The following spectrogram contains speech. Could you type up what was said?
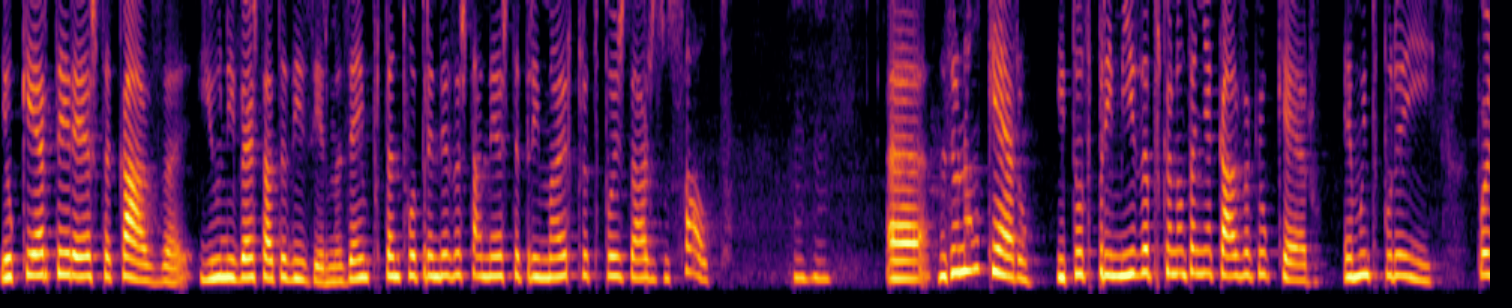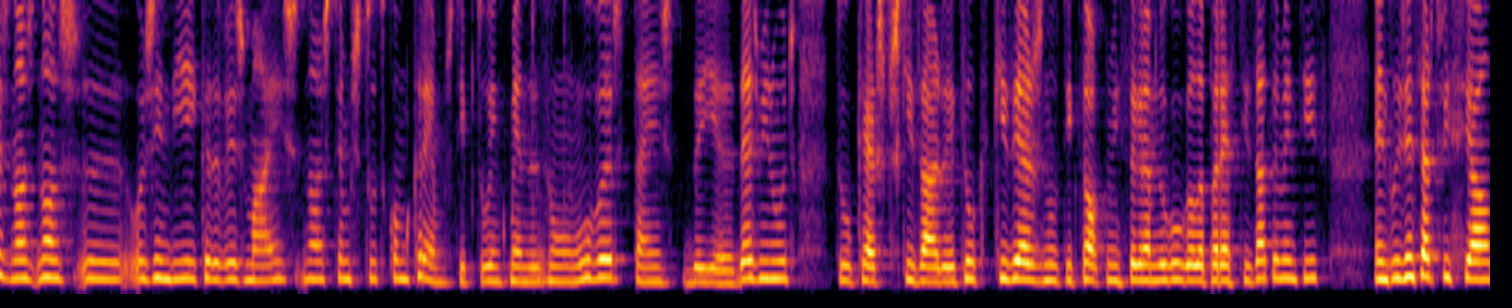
Eu quero ter esta casa e o universo está-te a dizer, mas é importante tu aprenderes a estar nesta primeiro para depois dares o salto. Ah, mas eu não quero e estou deprimida porque eu não tenho a casa que eu quero. É muito por aí. Pois, nós, nós eh, hoje em dia e cada vez mais, nós temos tudo como queremos. Tipo, tu encomendas tudo. um Uber, tens daí a 10 minutos, tu queres pesquisar aquilo que quiseres no TikTok, no Instagram, no Google, aparece-te exatamente isso. A inteligência artificial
